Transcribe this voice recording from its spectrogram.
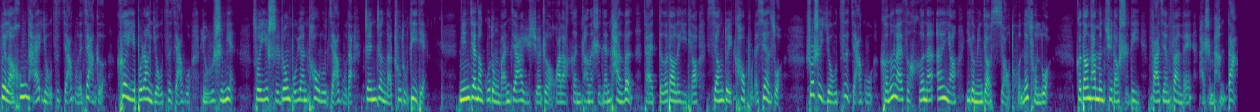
为了哄抬有字甲骨的价格，刻意不让有字甲骨流入市面，所以始终不愿透露甲骨的真正的出土地点。民间的古董玩家与学者花了很长的时间探问，才得到了一条相对靠谱的线索，说是有字甲骨可能来自河南安阳一个名叫小屯的村落。可当他们去到实地，发现范围还是很大，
